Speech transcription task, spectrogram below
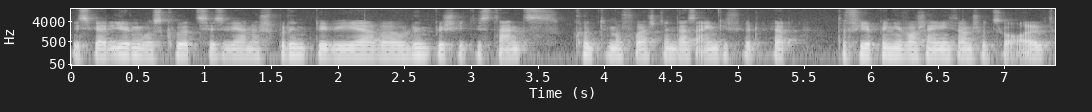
Es wird irgendwas Kurzes werden, ein Sprintbewerb, olympische Distanz, könnte man vorstellen, dass eingeführt wird. Dafür bin ich wahrscheinlich dann schon zu alt.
